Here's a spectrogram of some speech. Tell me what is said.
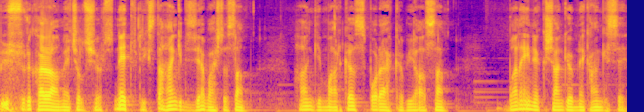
Bir sürü karar almaya çalışıyoruz. Netflix'te hangi diziye başlasam, hangi marka spor ayakkabıyı alsam, bana en yakışan gömlek hangisi,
